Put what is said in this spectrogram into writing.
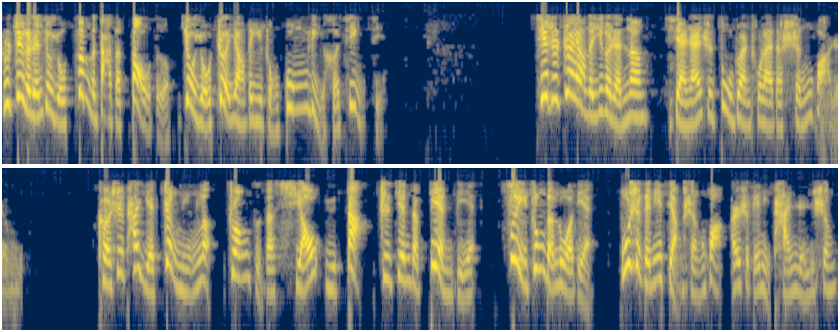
说这个人就有这么大的道德，就有这样的一种功力和境界。其实这样的一个人呢，显然是杜撰出来的神话人物。可是，他也证明了庄子的小与大之间的辨别，最终的落点不是给你讲神话，而是给你谈人生。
